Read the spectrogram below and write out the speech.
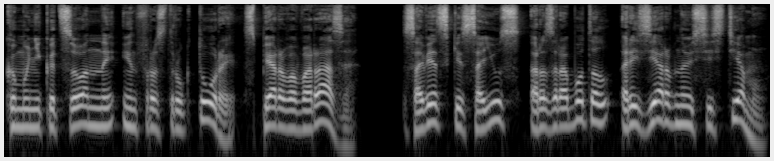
коммуникационной инфраструктуры с первого раза, Советский Союз разработал резервную систему,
